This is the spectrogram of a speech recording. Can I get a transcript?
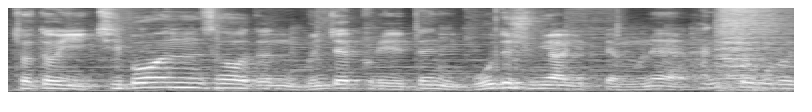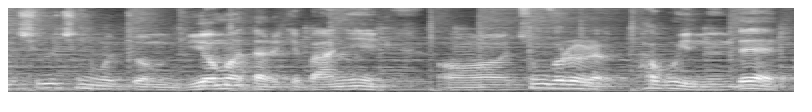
저도 이 기본서든 문제풀이든 모두 중요하기 때문에 한쪽으로 치우치는 건 좀 위험하다 이렇게 많이 어, 충고를 하고 있는데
